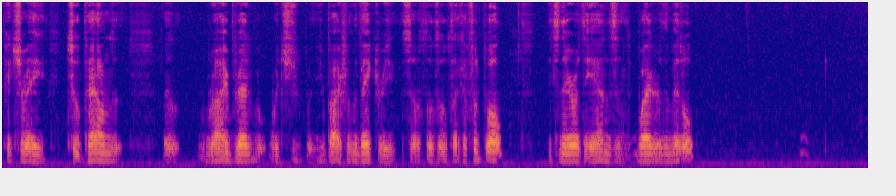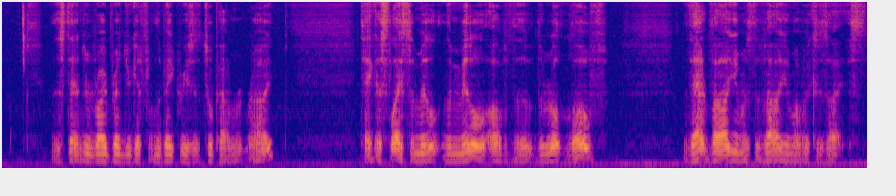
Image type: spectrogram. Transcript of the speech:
picture a two pound uh, rye bread which you, you, buy from the bakery, so it looks, looks like a football. It's narrow at the ends and wider in the middle. The standard rye bread you get from the bakery is a two pound rye. Take a slice of middle the middle of the, the loaf. That volume is the volume of a kazayas.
